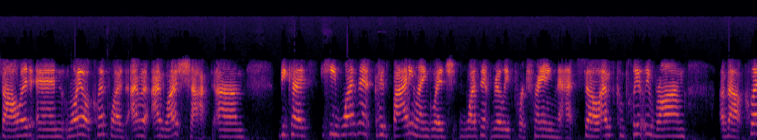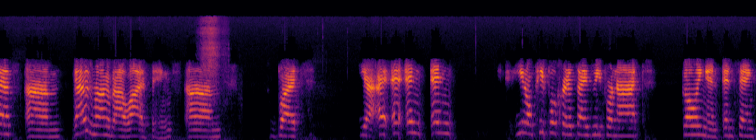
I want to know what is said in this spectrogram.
solid and loyal Cliff was I I was shocked um because he wasn't his body language wasn't really portraying that. So I was completely wrong about Cliff. Um I was wrong about a lot of things. Um but yeah I, and and you know, people criticize me for not going and, and saying,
